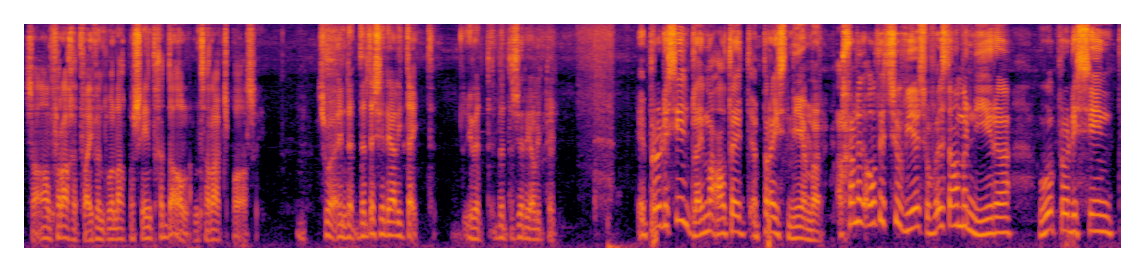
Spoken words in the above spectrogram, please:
se aanvraag het 25% gedaal in sy rakspasie. So en dit dit is die realiteit. Jy weet, dit is die realiteit. 'n Produsent bly maar altyd 'n prysnemer. Gaan dit altyd so wees of is daar maniere hoe 'n produsent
